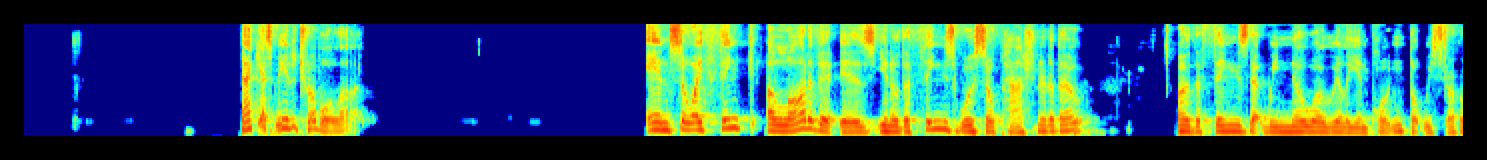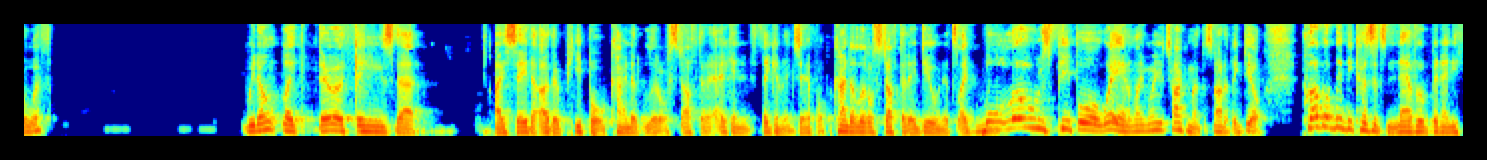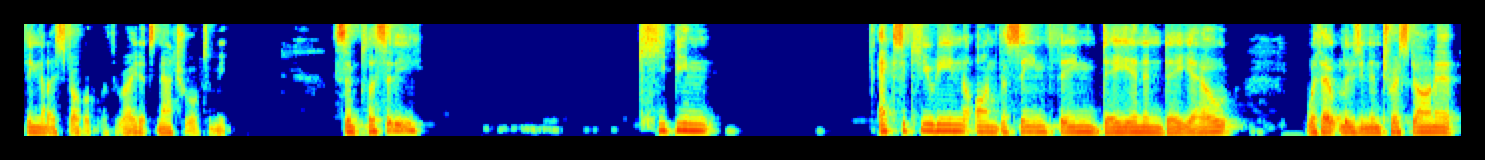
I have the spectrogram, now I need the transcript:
That gets me into trouble a lot. And so I think a lot of it is, you know, the things we're so passionate about are the things that we know are really important, but we struggle with. We don't like, there are things that I say to other people, kind of little stuff that I, I can't think of an example, but kind of little stuff that I do. And it's like blows people away. And I'm like, what are you talking about? That's not a big deal. Probably because it's never been anything that I struggled with, right? It's natural to me. Simplicity, keeping, executing on the same thing day in and day out without losing interest on it,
